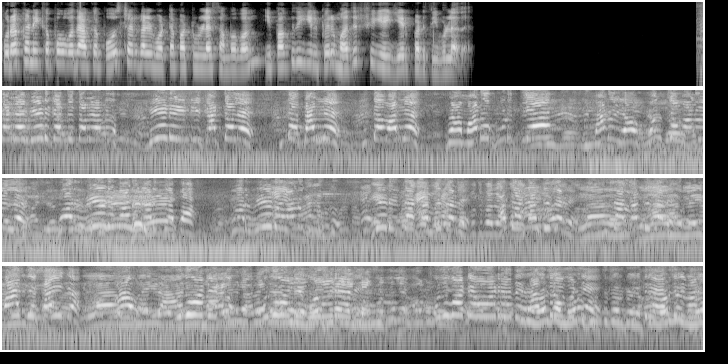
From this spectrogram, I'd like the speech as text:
புறக்கணிக்கப் போவதாக போஸ்டர்கள் ஒட்டப்பட்டுள்ள சம்பவம் இப்பகுதியில் பெரும் அதிர்ச்சியை ஏற்படுத்தியுள்ளது. மனு கொடுத்தியா மனு கொஞ்சம் மனு இல்ல. ஒரு வீடு மனு எடுக்கப்பா ஒரு வீடு மனு கொடுக்கு வீடு இந்த கட்டி தரேன் அதான் கட்டி தரேன் இந்த கட்டி தரேன் பார்த்து செய்யுங்க ஆ, புதுக்கோட்டை ஓடுறது புதுக்கோட்டை போடுறது எங்க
